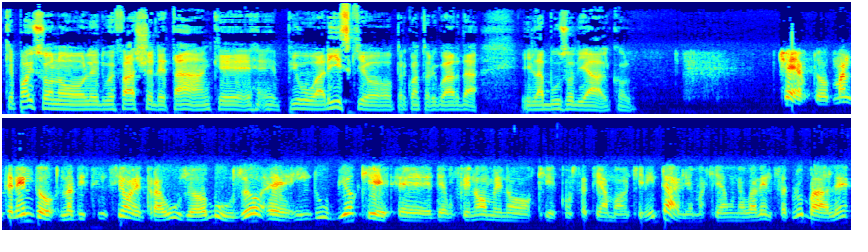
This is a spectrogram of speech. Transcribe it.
Che poi sono le due fasce d'età anche eh, più a rischio per quanto riguarda l'abuso di alcol. Certo, mantenendo la distinzione tra uso e abuso, è indubbio che, eh, ed è un fenomeno che constatiamo anche in Italia, ma che ha una valenza globale,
